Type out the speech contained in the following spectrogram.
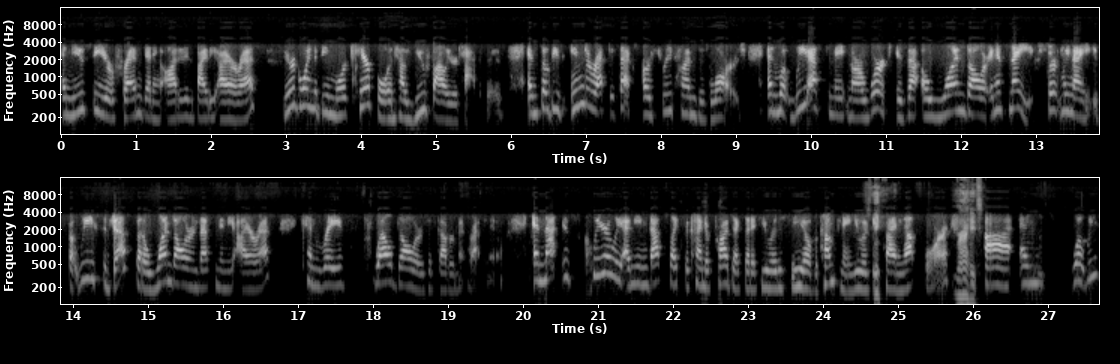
and you see your friend getting audited by the IRS, you're going to be more careful in how you file your taxes. And so these indirect effects are three times as large. And what we estimate in our work is that a $1, and it's naive, certainly naive, but we suggest that a $1 investment in the IRS can raise $12 of government revenue. And that is clearly, I mean, that's like the kind of project that if you were the CEO of a company, you would be signing up for. Right. Uh, and what we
